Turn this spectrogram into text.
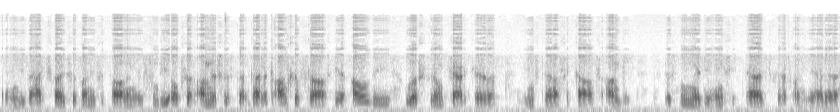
en die werkswyse van die vertaling is in die opsig anders dat, dat dit aangevra is deur al die hoofstroomkerke wat dienste in Afrikaans aanbied. Dit is nie net die NG Kerk hele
